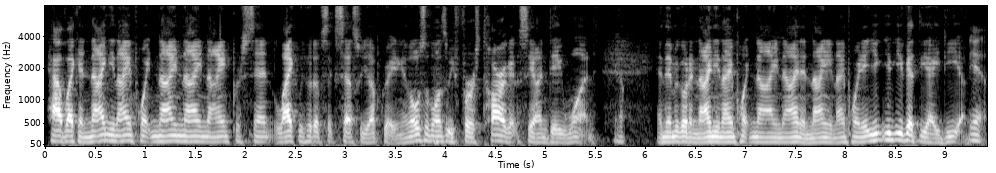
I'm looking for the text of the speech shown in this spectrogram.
have like a 99.999% likelihood of successfully upgrading. And those are the ones we first target, say on day one. Yep. And then we go to 99.99 and 99.8. You, you, you get the idea. Yeah.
